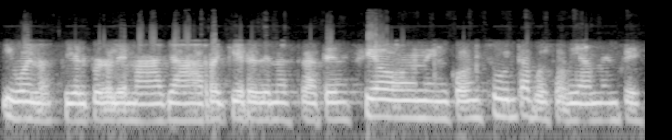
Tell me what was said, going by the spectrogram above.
y bueno, si el problema ya requiere de nuestra atención en consulta, pues obviamente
